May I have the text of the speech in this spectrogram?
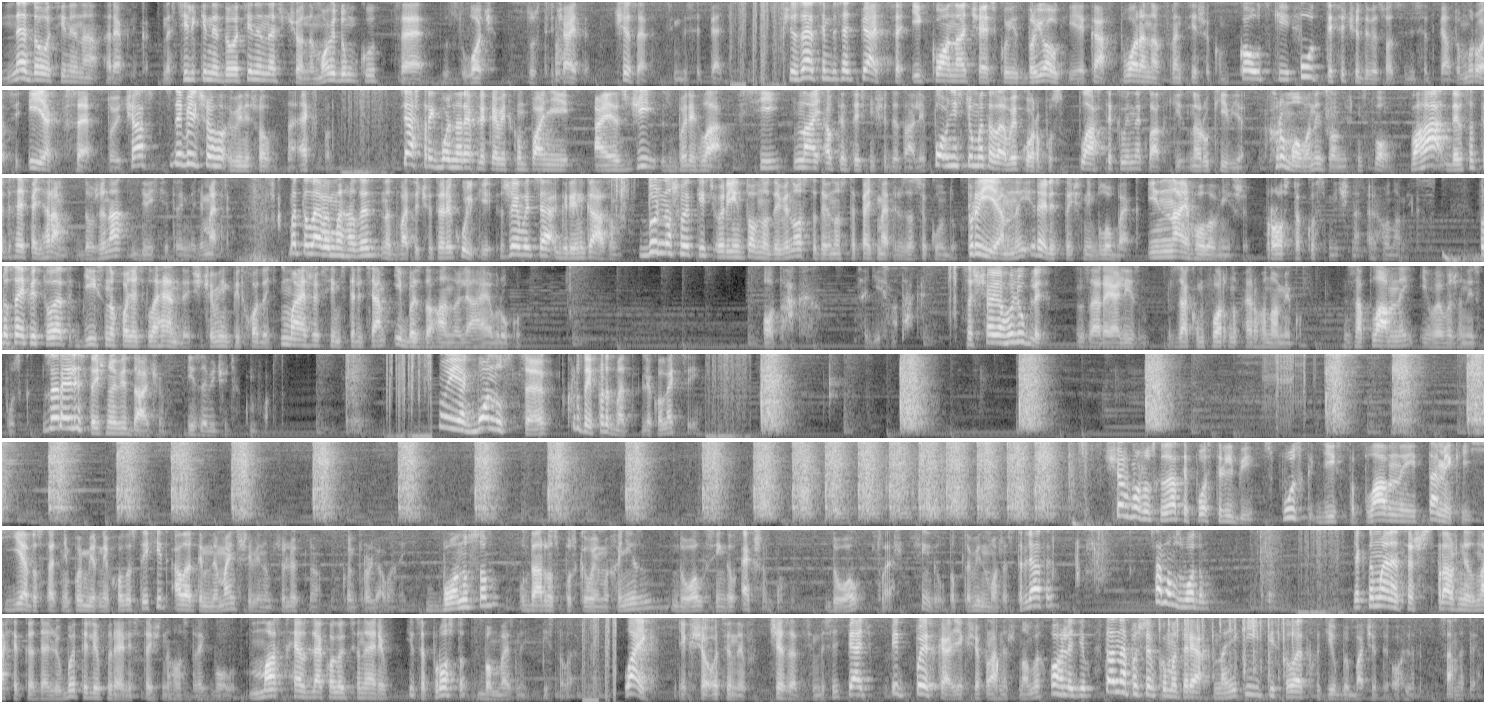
недооцінена репліка. Настільки недооцінена, що, на мою думку, це злочин. Зустрічайте ЧЗ-75. ЧЗ-75 це ікона чеської збройовки, яка створена Францішеком Коуцькі у 1975 році. І як все в той час, здебільшого він йшов на експорт. Ця штрейкбольна репліка від компанії ISG зберегла всі найавтентичніші деталі: повністю металевий корпус, пластикові накладки на руків'я, хромований зовнішній ствол. Вага 955 грам, довжина 203 мм. Металевий магазин на 24 кульки живиться грінгазом. Дульна швидкість орієнтовно 90-95 метрів за секунду. Приємний реалістичний блубек. І найголовніше просто космічна ергономіка. Про цей пістолет дійсно ходять легенди, що він підходить майже всім стрільцям і бездоганно лягає в руку. Отак. Це дійсно так. За що його люблять? За реалізм, за комфортну ергономіку, за плавний і виважений спуск, за реалістичну віддачу і за відчуття комфорту. Ну і як бонус, це крутий предмет для колекції. Що ж можу сказати по стрільбі? Спуск дійсно плавний, там який є достатньо помірний холостий хід, але тим не менше він абсолютно контрольований. Бонусом ударно-спусковий механізм Dual Single Action. Dual slash Single. Тобто він може стріляти самим взводом. Як на мене, це ж справжня знахідка для любителів реалістичного страйкболу. Must have для колекціонерів, і це просто бомбезний пістолет. Лайк, якщо оцінив ЧЗ-75, підписка, якщо прагнеш нових оглядів, та напиши в коментарях, на який пістолет хотів би бачити огляд саме ти.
